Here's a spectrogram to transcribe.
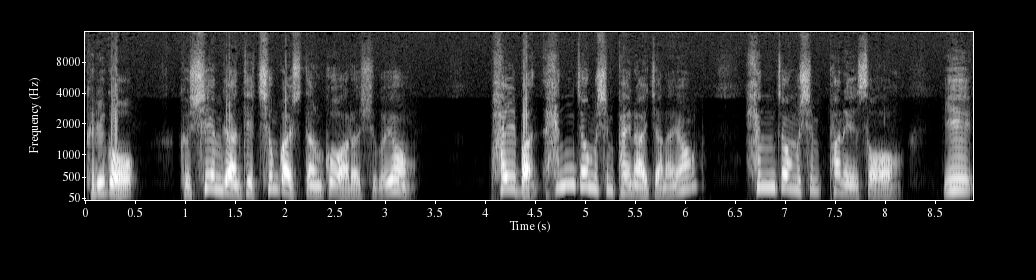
그리고 그 시행자한테 청구할 수 있다는 거 알아주시고요. 8번 행정심판이 나와 있잖아요. 행정심판에서 이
